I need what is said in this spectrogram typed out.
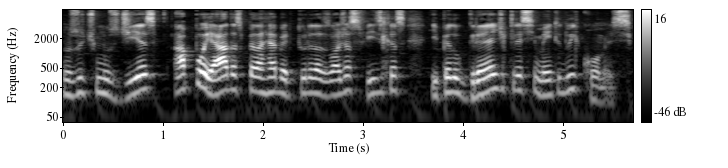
nos últimos dias, apoiadas pela reabertura das lojas físicas e pelo grande crescimento do e-commerce.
